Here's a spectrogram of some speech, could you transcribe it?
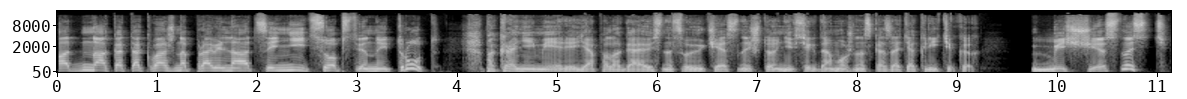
«Однако так важно правильно оценить собственный труд. По крайней мере, я полагаюсь на свою честность, что не всегда можно сказать о критиках». «Бесчестность?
